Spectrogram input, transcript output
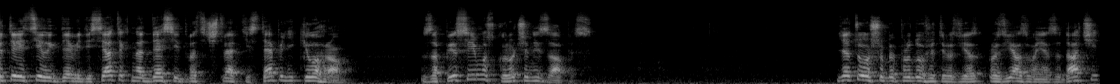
4,9 на 10,24 степені кілограм. Записуємо скорочений запис. Для того, щоб продовжити розв'язування задачі,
